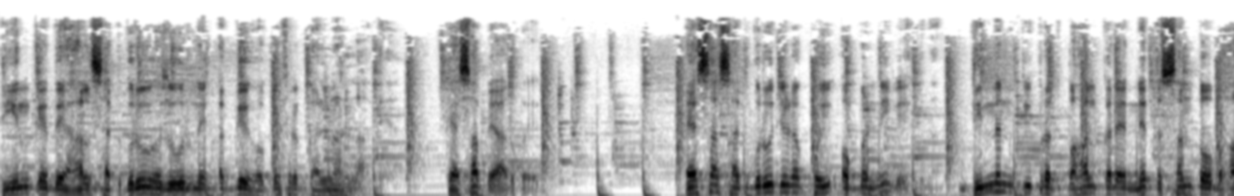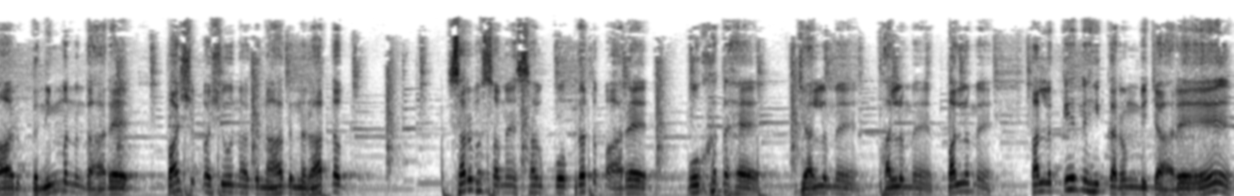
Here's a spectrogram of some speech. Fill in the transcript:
ਦੀਨ ਕੇ ਦਿਹਾਲ ਸਤਿਗੁਰੂ ਹਜ਼ੂਰ ਨੇ ਅੱਗੇ ਹੋ ਕੇ ਫਿਰ ਗਲਣਣ ਲਾ ਦਿਆ ਕੈਸਾ ਪਿਆਰ ਹੋਏਗਾ? ਐਸਾ ਸਤਿਗੁਰੂ ਜਿਹੜਾ ਕੋਈ ਔਗਣ ਨਹੀਂ ਵੇਖਦਾ। ਦਿਨਨ ਕੀ ਪ੍ਰਤਪਾਲ ਕਰੇ, ਨਿਤ ਸੰਤੋ ਬਹਾਰ ਗਨੀਮਨ ਘਾਰੇ ਪਸ਼ ਪਸ਼ੂ ਨਗ ਨਾਗ ਨਰਾਤਬ ਸਰਬ ਸਮੇ ਸਭ ਕੋ ਪ੍ਰਤਪਾਰੇ ਉਖਤ ਹੈ ਜਲ ਮੈਂ, ਫਲ ਮੈਂ, ਪਲ ਮੈਂ। ਪਲਕੇ ਨਹੀਂ ਕਰਮ ਵਿਚਾਰੇ।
